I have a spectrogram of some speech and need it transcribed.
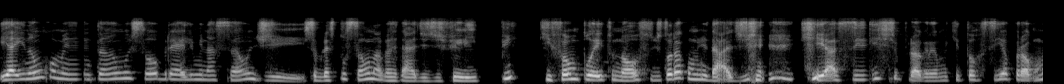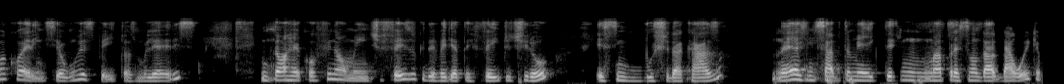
e aí não comentamos sobre a eliminação de. sobre a expulsão, na verdade, de Felipe, que foi um pleito nosso de toda a comunidade que assiste o programa e que torcia por alguma coerência e algum respeito às mulheres. Então a Record finalmente fez o que deveria ter feito e tirou esse embuste da casa. Né? A gente sabe também que teve uma pressão da, da Oi, que é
